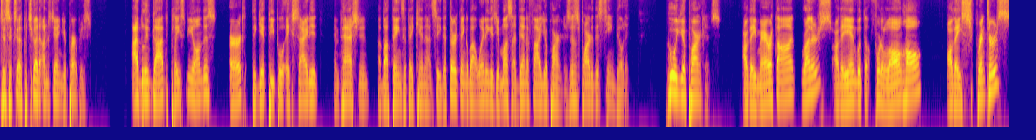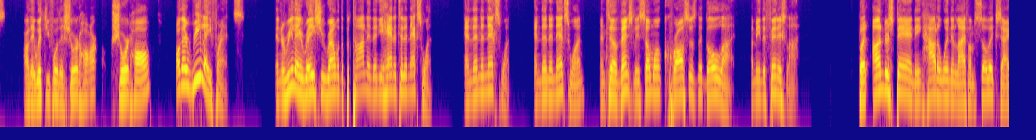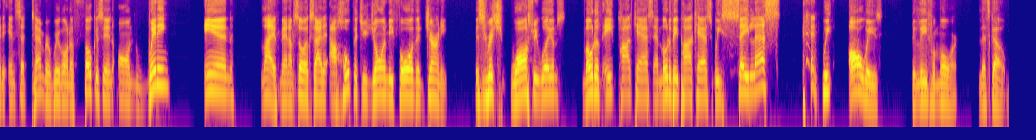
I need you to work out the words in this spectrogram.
to success. But you got to understand your purpose. I believe God placed me on this earth to get people excited and passionate about things that they cannot see. The third thing about winning is you must identify your partners. This is part of this team building. Who are your partners? Are they marathon runners? Are they in with the for the long haul? Are they sprinters? Are they with you for the short haul? Short haul? Are they relay friends? In the relay race, you run with the baton and then you hand it to the next one, and then the next one, and then the next one, until eventually someone crosses the goal line. I mean, the finish line. But understanding how to win in life, I'm so excited. In September, we're going to focus in on winning in life, man. I'm so excited. I hope that you join me for the journey. This is Rich Wall Street Williams, Motivate Podcast. At Motivate Podcast, we say less and we always believe for more. Let's go.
